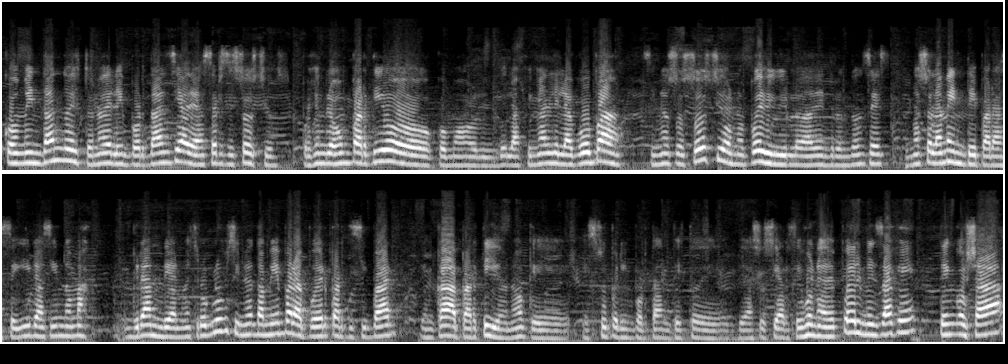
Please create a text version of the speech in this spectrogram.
comentando esto, ¿no? De la importancia de hacerse socios. Por ejemplo, un partido como el de la final de la Copa, si no sos socio, no puedes vivirlo de adentro. Entonces, no solamente para seguir haciendo más grande a nuestro club, sino también para poder participar en cada partido, ¿no? Que es súper importante esto de, asociarse. Y bueno, después del mensaje, tengo ya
